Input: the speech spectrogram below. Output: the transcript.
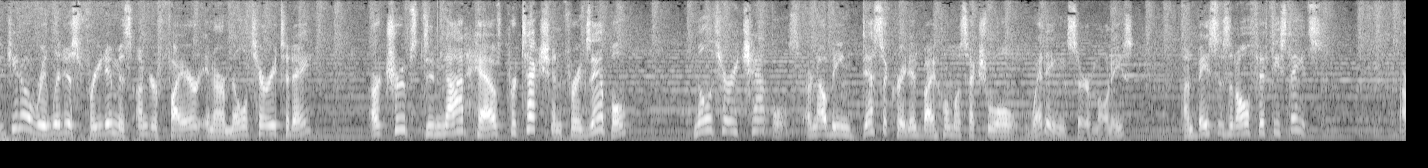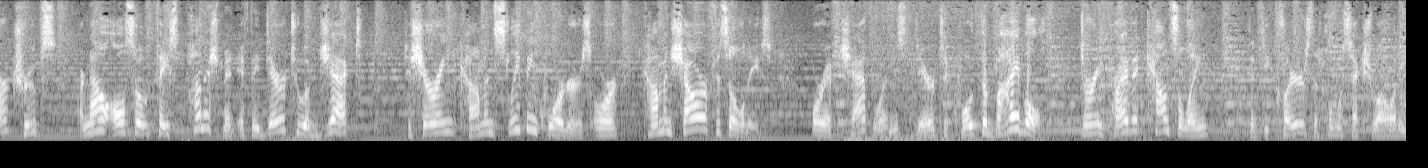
Did you know religious freedom is under fire in our military today? Our troops do not have protection. For example, military chapels are now being desecrated by homosexual wedding ceremonies on bases in all 50 states. Our troops are now also faced punishment if they dare to object to sharing common sleeping quarters or common shower facilities, or if chaplains dare to quote the Bible during private counseling that declares that homosexuality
